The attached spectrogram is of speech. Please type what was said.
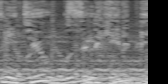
Listening to Syndicated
